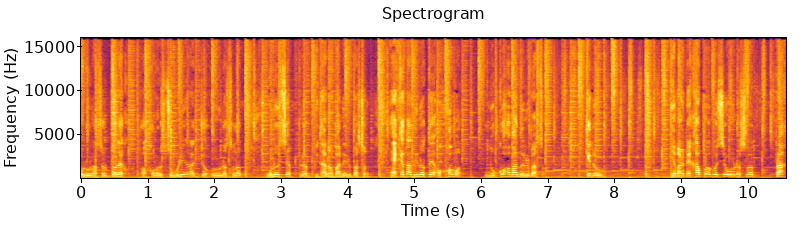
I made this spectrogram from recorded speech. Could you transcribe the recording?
অৰুণাচল প্ৰদেশত অসমৰ চুবুৰীয়া ৰাজ্য অৰুণাচলত ঊনৈছ এপ্ৰিলত বিধানসভা নিৰ্বাচন একেটা দিনতে অসমত লোকসভা নিৰ্বাচন। কিন্তু এবাৰ দেখা পোৱা গৈছে অৰুণাচলত প্ৰাক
